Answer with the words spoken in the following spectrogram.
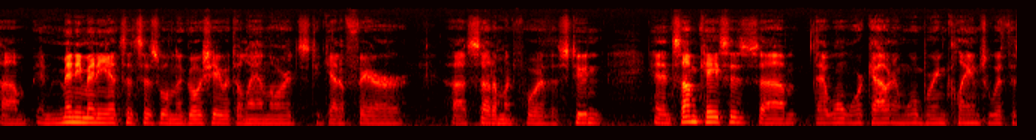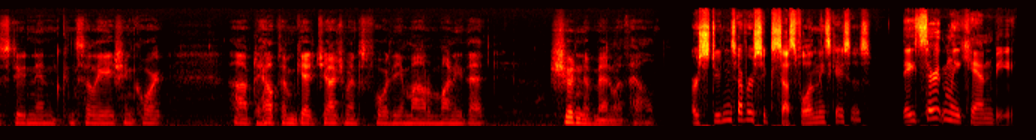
um, in many, many instances, we'll negotiate with the landlords to get a fair uh, settlement for the student. And in some cases, um, that won't work out, and we'll bring claims with the student in conciliation court uh, to help them get judgments for the amount of money that shouldn't have been withheld. Are students ever successful in these cases? They certainly can be.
